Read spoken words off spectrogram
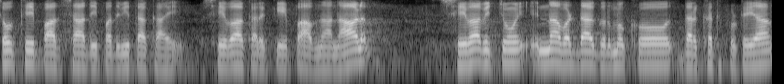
ਚੌਥੇ ਪਾਤਸ਼ਾਹ ਦੀ ਪਦਵੀ ਤੱਕ ਆਏ। ਸੇਵਾ ਕਰਕੇ ਭਾਵਨਾ ਨਾਲ ਸੇਵਾ ਵਿੱਚੋਂ ਇੰਨਾ ਵੱਡਾ ਗੁਰਮੁਖੋ ਦਰਖਤ ਫੁੱਟਿਆ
